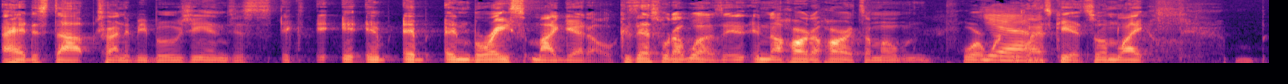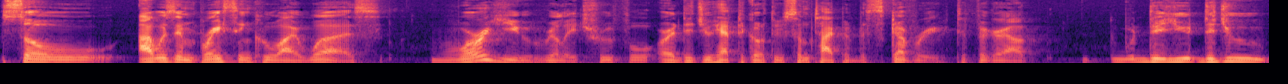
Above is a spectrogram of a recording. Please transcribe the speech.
I had to stop trying to be bougie and just e- e- e- embrace my ghetto because that's what I was. In in the heart of hearts, I'm a poor working Yeah. class kid. So I'm like, so I was embracing who I was. Were you really truthful, or did you have to go through some type of discovery to figure out? Did you did you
